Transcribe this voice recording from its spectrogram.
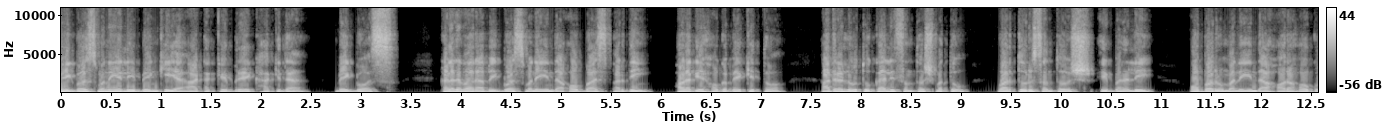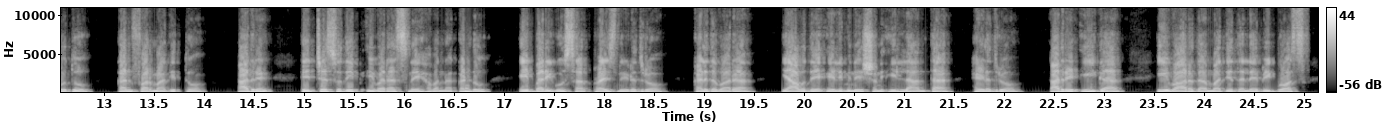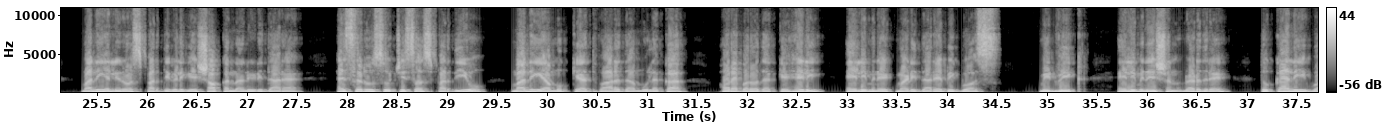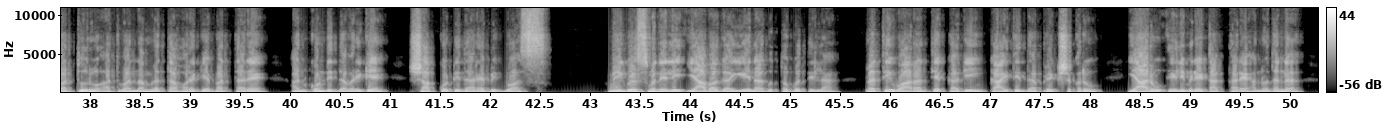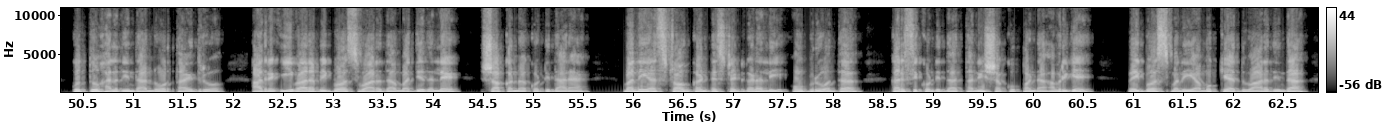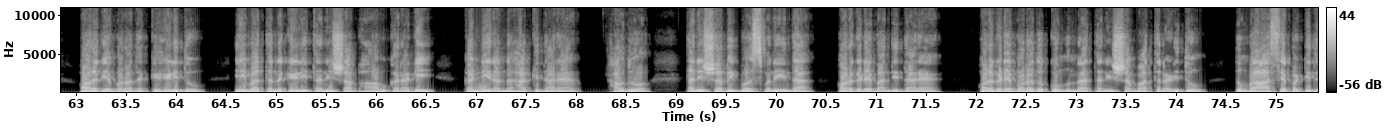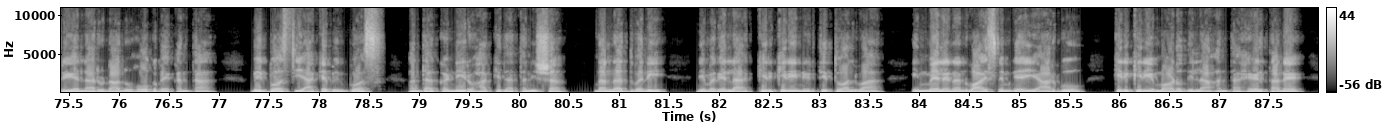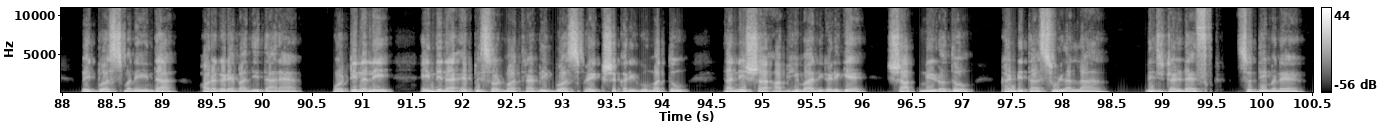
Big Boss ಮನೆಯಲ್ಲಿ ಬೆಂಕಿಯ ಆಟಕ್ಕೆ ಬ್ರೇಕ್ ಹಾಕಿದ ಬಿಗ್ ಬಾಸ್. ಕಳೆದ ವಾರ ಬಿಗ್ ಬಾಸ್ ಮನೆಯಿಂದ ಒಬ್ಬ ಸ್ಪರ್ಧಿ ಹೊರಗೆ ಹೋಗಬೇಕಿತ್ತು. ಅದರಲ್ಲೂ ತುಕಾಲಿ ಸಂತೋಷ್ ಮತ್ತು ವರ್ತೂರು ಸಂತೋಷ್ ಇಬ್ಬರಲ್ಲಿ ಒಬ್ಬರು ಮನೆಯಿಂದ ಹೊರ ಹೋಗೋದು ಕನ್ಫರ್ಮ್ ಆಗಿತ್ತು. ಆದ್ರೆ ಎಚ್ ಎಸ್ ಸುದೀಪ್ ಇವರ ಸ್ನೇಹವನ್ನ ಕಂಡು ಇಬ್ಬರಿಗೂ ಸರ್ಪ್ರೈಸ್ ನೀಡಿದ್ರು. ಕಳೆದ ವಾರ ಯಾವುದೇ ಎಲಿಮಿನೇಷನ್ ಇಲ್ಲ ಅಂತ ಹೇಳಿದ್ರು. ಆದ್ರೆ ಈಗ ಈ ವಾರದ ಮಧ್ಯದಲ್ಲೇ ಬಿಗ್ ಬಾಸ್ ಮನೆಯಲ್ಲಿರೋ ಸ್ಪರ್ಧಿಗಳಿಗೆ ಶಾಕ್ ಅನ್ನ ನೀಡಿದ್ದಾರೆ. ಹೆಸರು ಸೂಚಿಸೋ ಸ್ಪರ್ಧಿಯು ಮನೆಯ ಮುಖ್ಯ ದ್ವಾರದ ಮೂಲಕ ಹೊರಬರೋದಕ್ಕೆ ಹೇಳಿ ಎಲಿಮಿನೇಟ್ ಮಾಡಿದ್ದಾರೆ Bigg Boss. Mid week elimination ನಡೆದ್ರೆ ತುಕಾಲಿ ವರ್ತೂರು ಅಥವಾ ನಮ್ರತ ಹೊರಗೆ ಬರ್ತಾರೆ ಅನ್ಕೊಂಡಿದ್ದವರಿಗೆ ಶಾಕ್ ಕೊಟ್ಟಿದ್ದಾರೆ ಬಿಗ್ ಬಾಸ್. ಬಿಗ್ ಬಾಸ್ ಮನೆಯಲ್ಲಿ ಯಾವಾಗ ಏನಾಗುತ್ತೋ ಗೊತ್ತಿಲ್ಲ. ಪ್ರತಿ ವಾರಾಂತ್ಯಕ್ಕಾಗಿ ಕಾಯ್ತಿದ್ದ ಪ್ರೇಕ್ಷಕರು ಯಾರು ಎಲಿಮಿನೇಟ್ ಆಗ್ತಾರೆ ಅನ್ನೋದನ್ನ ಕುತೂಹಲದಿಂದ ನೋಡ್ತಾ ಇದ್ರು. ಆದ್ರೆ ಈ ವಾರ ಬಿಗ್ ಬಾಸ್ ವಾರದ ಮಧ್ಯದಲ್ಲೇ ಶಾಕ್ ಅನ್ನ ಕೊಟ್ಟಿದ್ದಾರೆ. ಮನೆಯ ಸ್ಟ್ರಾಂಗ್ ಕಂಟೆಸ್ಟೆಂಟ್ಗಳಲ್ಲಿ ಒಬ್ರು ಅಂತ ಕರೆಸಿಕೊಂಡಿದ್ದ ತನಿಷಾ ಕುಪ್ಪಂಡ ಅವರಿಗೆ ಬಿಗ್ ಬಾಸ್ ಮನೆಯ ಮುಖ್ಯ ದ್ವಾರದಿಂದ ಹೊರಗೆ ಬರೋದಕ್ಕೆ ಹೇಳಿದ್ದು, ಈ ಮಾತನ್ನ ಕೇಳಿ ತನಿಷಾ ಭಾವುಕರಾಗಿ ಕಣ್ಣೀರನ್ನ ಹಾಕಿದ್ದಾರೆ. ಹೌದು, ತನಿಷಾ ಬಿಗ್ ಬಾಸ್ ಮನೆಯಿಂದ ಹೊರಗಡೆ ಬಂದಿದ್ದಾರೆ. ಹೊರಗಡೆ ಬರೋದಕ್ಕೂ ಮುನ್ನ ತನಿಷಾ ಮಾತನಾಡಿದ್ದು, ತುಂಬಾ ಆಸೆ ಪಟ್ಟಿದ್ರಿ ಎಲ್ಲಾರು, ನಾನು ಹೋಗಬೇಕಂತ. ಬಿಗ್ ಬಾಸ್ ಯಾಕೆ ಬಿಗ್ ಬಾಸ್ ಅಂತ ಕಣ್ಣೀರು ಹಾಕಿದ ತನಿಷಾ, ನನ್ನ ಧ್ವನಿ ನಿಮಗೆಲ್ಲ ಕಿರಿಕಿರಿ ನೀಡ್ತಿತ್ತು ಅಲ್ವಾ? ಇನ್ಮೇಲೆ ನನ್ನ ವಾಯ್ಸ್ ನಿಮ್ಗೆ ಯಾರಿಗೂ ಕಿರಿಕಿರಿ ಮಾಡೋದಿಲ್ಲ ಅಂತ ಹೇಳ್ತಾನೆ ಬಿಗ್ ಬಾಸ್ ಮನೆಯಿಂದ ಹೊರಗಡೆ ಬಂದಿದ್ದಾರೆ. ಒಟ್ಟಿನಲ್ಲಿ ಇಂದಿನ ಎಪಿಸೋಡ್ ಮಾತ್ರ ಬಿಗ್ ಬಾಸ್ ಪ್ರೇಕ್ಷಕರಿಗೂ ಮತ್ತು ತನಿಷಾ ಅಭಿಮಾನಿಗಳಿಗೆ ಶಾಕ್ ನೀಡೋದು ಖಂಡಿತ ಸುಳ್ಳಲ್ಲ. ಡಿಜಿಟಲ್ ಡೆಸ್ಕ್ ಸುದ್ದಿ ಮನೆ.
